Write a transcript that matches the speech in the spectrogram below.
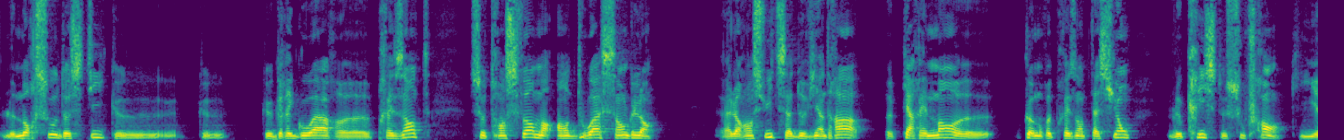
le morceau d'hostie que, Grégoire euh, présente se transforme en doigt sanglant. Alors ensuite, ça deviendra euh, carrément comme représentation le Christ souffrant qui,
